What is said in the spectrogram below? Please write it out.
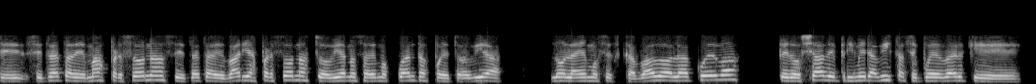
se, se, trata de más personas, se trata de varias personas, todavía no sabemos cuántas, pues todavía no la hemos excavado a la cueva, pero ya de primera vista se puede ver que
